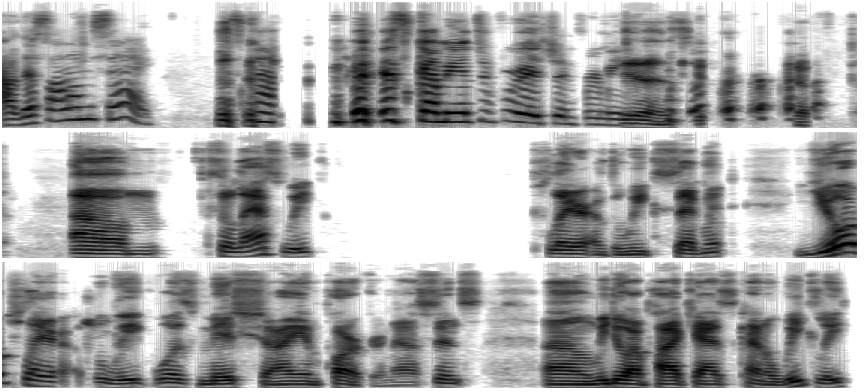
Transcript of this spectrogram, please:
That's all I'm gonna say. It's, com- it's coming into fruition for me. Yes. um. So last week, Player of the Week segment. Your Player of the Week was Miss Cheyenne Parker. Now, since um, we do our podcast kind of weekly,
